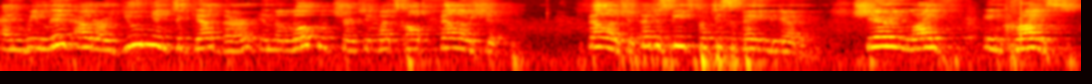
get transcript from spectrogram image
And we live out our union together in the local church in what's called fellowship. Fellowship. That just means participating together, sharing life in Christ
